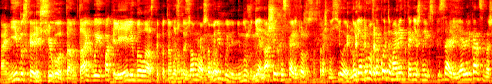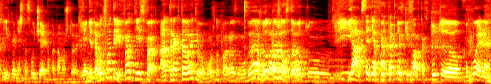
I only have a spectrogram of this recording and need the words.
они бы, скорее всего, там так бы и поклеили бы ласты, потому Ну, что само собой. они были не нужны. Не, наши их искали тоже со страшной силой. Но я думаю, в какой-то момент, конечно, их списали. И американцы нашли их, конечно, случайно, потому что я не Нет, а вот смотри, факт есть факт. А трактовать его можно по-разному. Да, Можно вот, по-разному, пожалуйста, да. вот. э, и- Я, кстати, о фа- трактовке фактах. Тут э, буквально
